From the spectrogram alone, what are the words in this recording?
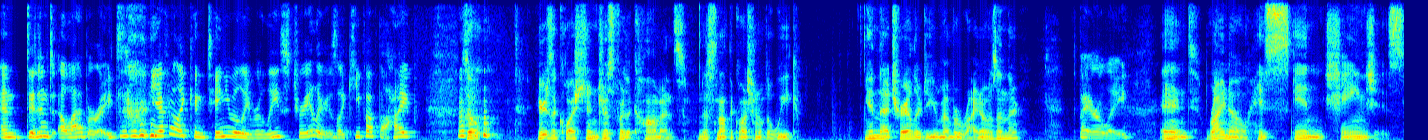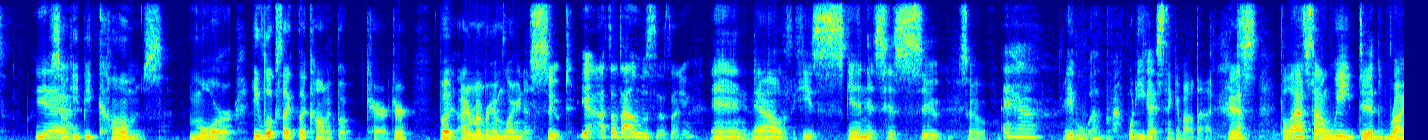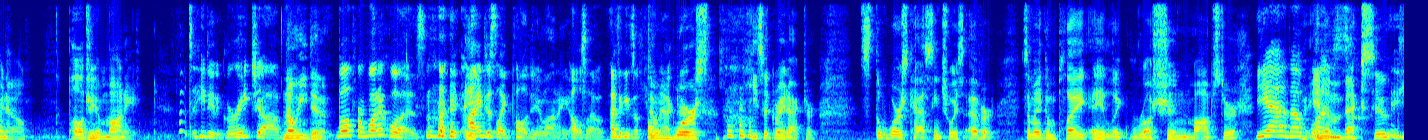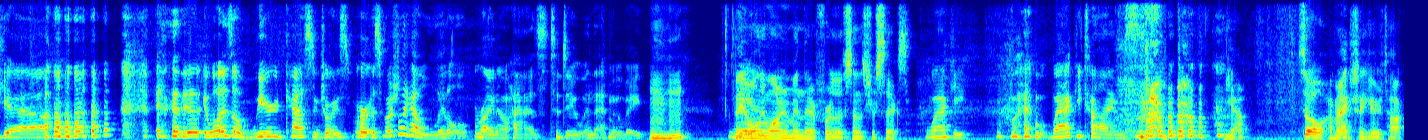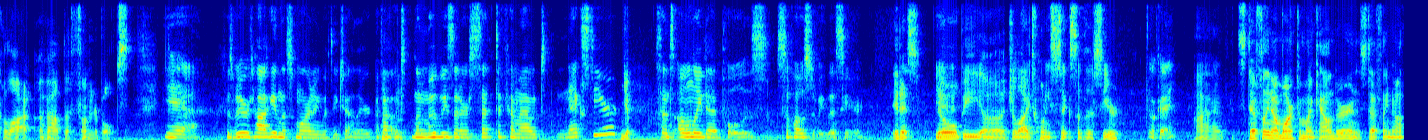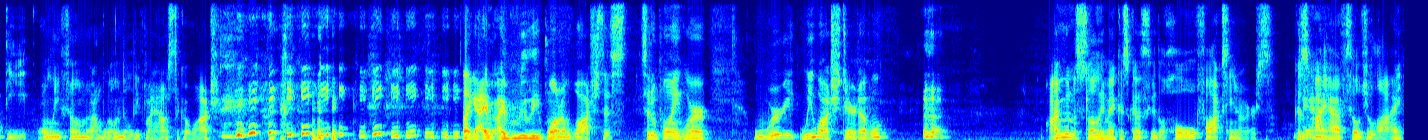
and didn't elaborate. you have to, like, continually release trailers. Like, keep up the hype. So, here's a question just for the comments. This is not the question of the week. In that trailer, do you remember Rhino's in there? Barely. And Rhino, his skin changes. Yeah. So he becomes more. He looks like the comic book character, but I remember him wearing a suit. Yeah, I thought that was the thing. And now his skin is his suit. So, Yeah. it, what do you guys think about that? Because the last time we did Rhino, Paul Giamatti. I would say he did a great job. No, he didn't. Well, for what it was. Like, I just like Paul Giamatti also. I think he's a fun the actor. worst. He's a great actor. It's the worst casting choice ever to make him play a like Russian mobster Yeah, that was. in a mech suit. Yeah. it, it was a weird casting choice, for especially how little Rhino has to do in that movie. Mm-hmm. They Weird. only wanted him in there for the Sinister Six. Wacky. Wacky times. Yeah. So I'm actually here to talk a lot about the Thunderbolts. yeah. Because we were talking this morning with each other about the movies that are set to come out next year. Yep. Since only Deadpool is supposed to be this year. It is. Yeah. It will be uh, July 26th of this year. Okay. Uh, it's definitely not marked on my calendar, and it's definitely not the only film that I'm willing to leave my house to go watch. like I, I really want to watch this to the point where we we watched Daredevil. I'm gonna slowly make us go through the whole Fox universe because Yeah. I have till July,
